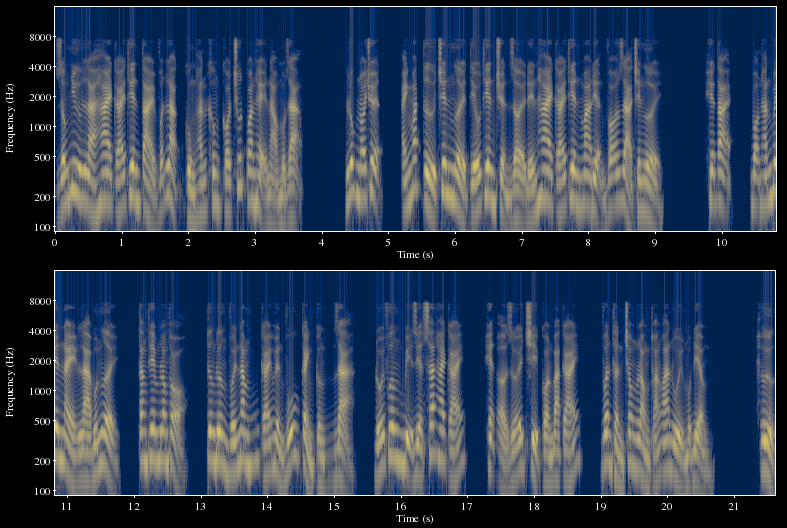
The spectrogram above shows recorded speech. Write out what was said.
giống như là hai cái thiên tài vẫn lạc cùng hắn không có chút quan hệ nào một dạng. Lúc nói chuyện, ánh mắt từ trên người Tiếu Thiên chuyển rời đến hai cái thiên ma điện võ giả trên người. Hiện tại, bọn hắn bên này là bốn người, tăng thêm long thỏ, tương đương với năm cái huyền vũ cảnh cường giả, đối phương bị diệt sát hai cái, hiện ở dưới chỉ còn ba cái, vân thần trong lòng thoáng an ủi một điểm. Hừ,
